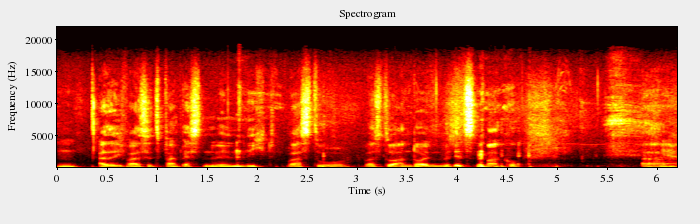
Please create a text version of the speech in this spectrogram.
Hm. Also ich weiß jetzt beim besten Willen nicht, was du, was du andeuten willst, Marco. äh, ja,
